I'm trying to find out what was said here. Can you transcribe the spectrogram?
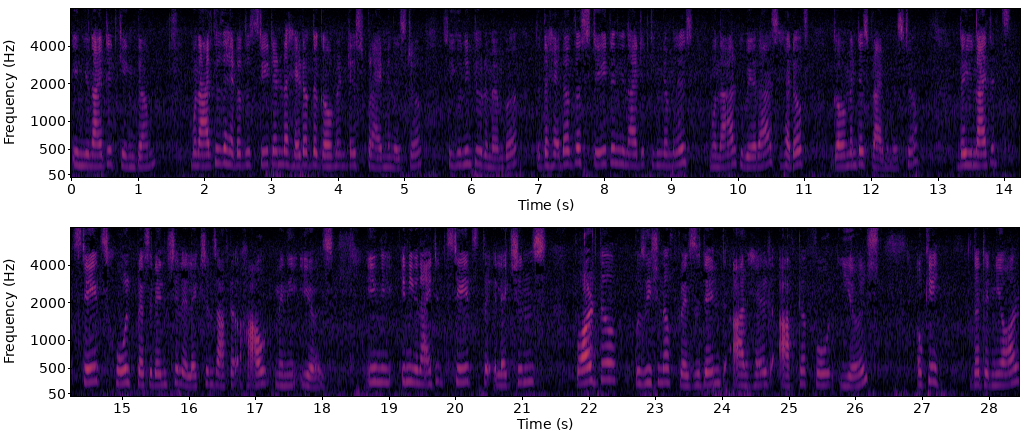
in United Kingdom monarch is the head of the state and the head of the government is prime minister. So you need to remember that the head of the state in united kingdom is monarch whereas head of government is prime minister. The united states hold presidential elections after how many years? In in united states the elections for the position of president are held after 4 years. Okay the tenure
